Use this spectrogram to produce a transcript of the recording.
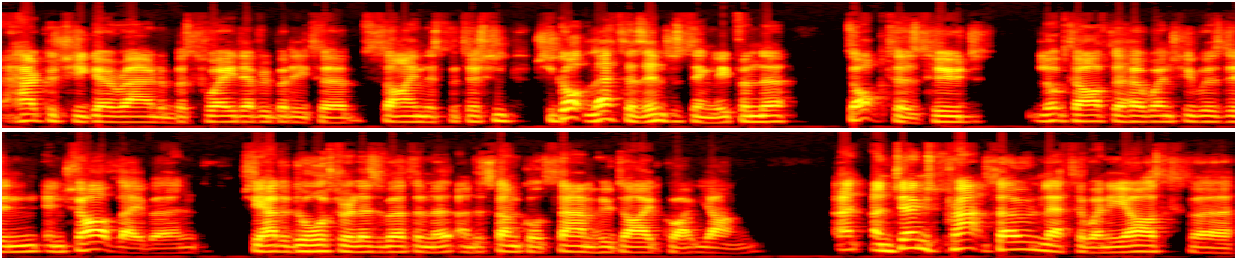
How could she go around and persuade everybody to sign this petition? She got letters interestingly from the doctors who'd looked after her when she was in, in child labor. And she had a daughter, Elizabeth, and a, and a son called Sam, who died quite young. And, and James Pratt's own letter, when he asks for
